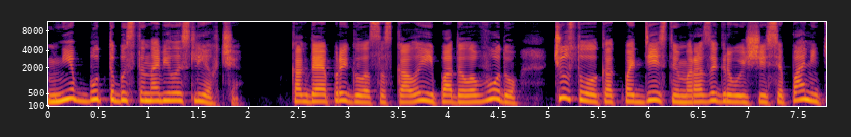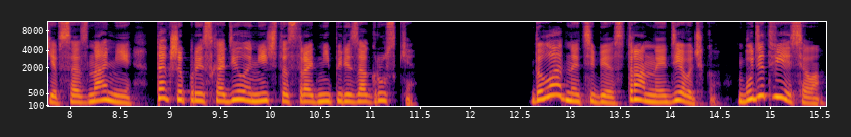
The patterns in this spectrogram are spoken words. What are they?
мне будто бы становилось легче. Когда я прыгала со скалы и падала в воду, чувствовала, как под действием разыгрывающейся паники в сознании также происходило нечто сродни перезагрузки. «Да ладно тебе, странная девочка, будет весело!»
